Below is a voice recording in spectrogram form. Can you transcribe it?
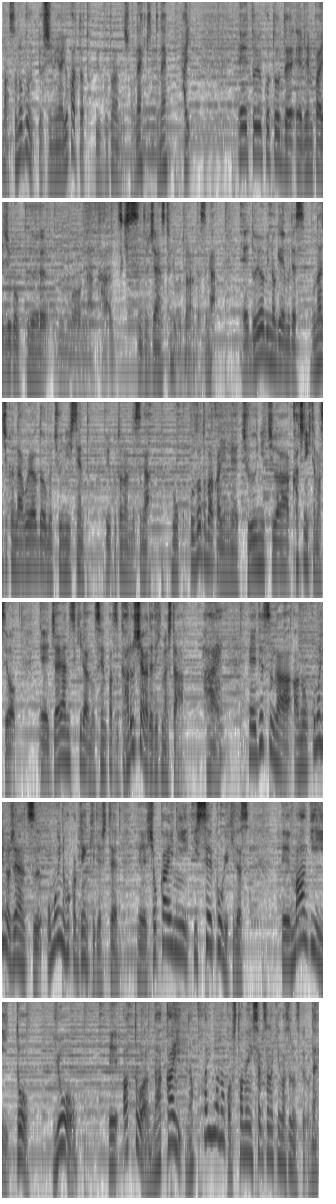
まあ、その分吉見は良かったということなんでしょうね、うんきっとね。はい。えーということで、えー連敗地獄もうなんか突き進んでるジャイアンツということなんですが、えー土曜日のゲームです。同じく名古屋ドーム中日戦ということなんですがもうここぞとばかりにね中日は勝ちに来てますよ、えージャイアンツキラーの先発ガルシアが出てきました。はい、はい。えーですがあのこの日のジャイアンツ思いのほか元気でして、えー初回に一斉攻撃です、えーマギーとヨウ、えーあとは中井中井はなんかスタメン久々な気がするんですけどね。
